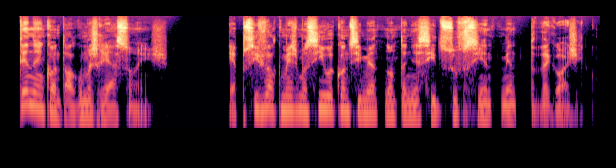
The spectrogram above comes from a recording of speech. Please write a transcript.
Tendo em conta algumas reações, é possível que mesmo assim o acontecimento não tenha sido suficientemente pedagógico.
